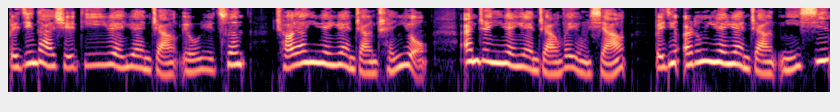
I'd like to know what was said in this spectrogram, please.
北京大学第一医院院长刘玉村、朝阳医院院长陈勇、安贞医院院长魏永祥、北京儿童医院院长倪欣，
